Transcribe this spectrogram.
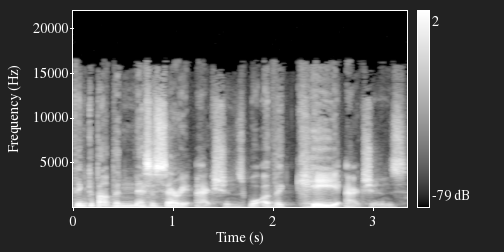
Think about the necessary actions. What are the key actions?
